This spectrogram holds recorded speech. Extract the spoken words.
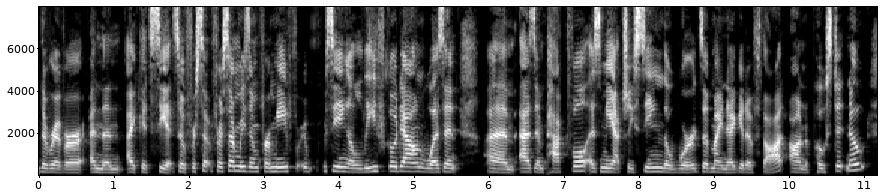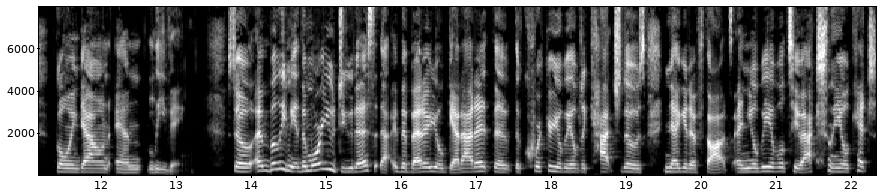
the river and then I could see it. So for some, for some reason, for me, for seeing a leaf go down wasn't um, as impactful as me actually seeing the words of my negative thought on a post-it note going down and leaving. So, and believe me, the more you do this, the better you'll get at it. The the quicker you'll be able to catch those negative thoughts, and you'll be able to actually you'll catch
